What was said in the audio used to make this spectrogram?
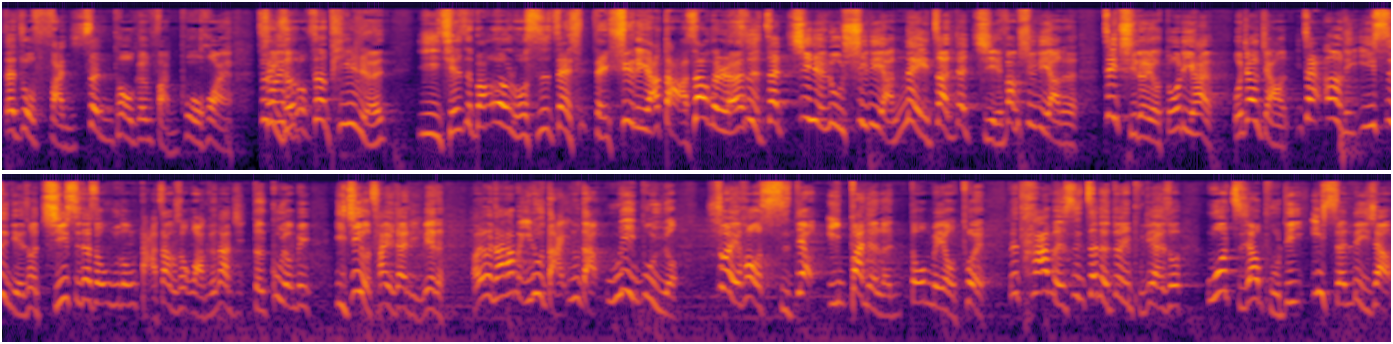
再做反渗透跟反破坏啊。所以说，这批人以前是帮俄罗斯在在叙利亚打仗的人，是在介入叙利亚内战，在解放叙利亚的人。这群人有多厉害？我这样讲，在二零一四年的时候，其实那时候乌东打仗的时候，瓦格纳的雇佣兵已经有参与在里面了。因为他们一路打一路打，无利不语哦。最后死掉一半的人都没有退，所以他们是真的对于普京来说，我只要普京一声令下，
